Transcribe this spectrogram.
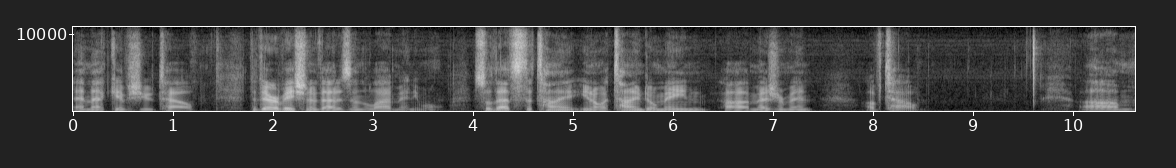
and that gives you tau. The derivation of that is in the lab manual. So that's the time, you know, a time domain uh, measurement of tau um,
